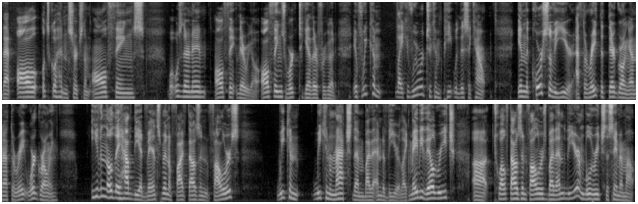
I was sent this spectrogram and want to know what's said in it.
That all let's go ahead and search them. All things what was their name? All thing there we go. All things work together for good. If we come like if we were to compete with this account in the course of a year at the rate that they're growing and at the rate we're growing, even though they have the advancement of 5,000 followers, we can we can match them by the end of the year. Like maybe they'll reach uh, 12,000 followers by the end of the year and we'll reach the same amount.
